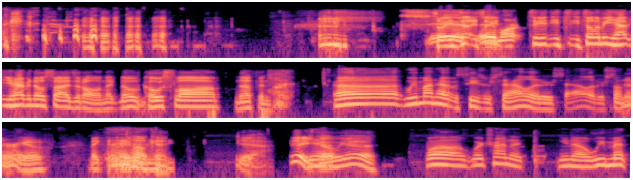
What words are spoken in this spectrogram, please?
So you, Shit. tell- so, Hey, you, Mark, so you, you you telling me you have you having no sides at all, like no coleslaw, nothing. Uh, we might have a Caesar salad or salad or something. There we but- go. Baked potato. Okay. Yeah, there you Yeah. go. Yeah, Well, we're trying to, you know, we meant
